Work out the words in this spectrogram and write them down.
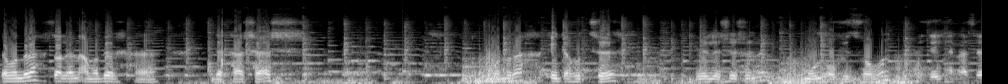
তো বন্ধুরা, চলেন আমাদের দেখা শেষ। বন্ধুরা, এটা হচ্ছে রেল স্টেশনের মূল অফিস ভবন এই যে এখানে আছে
